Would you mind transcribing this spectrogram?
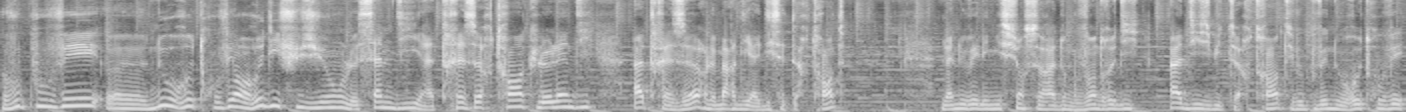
Vous pouvez euh, nous retrouver en rediffusion le samedi à 13h30, le lundi à 13h, le mardi à 17h30. La nouvelle émission sera donc vendredi à 18h30 et vous pouvez nous retrouver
